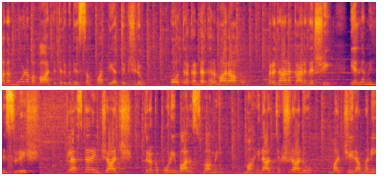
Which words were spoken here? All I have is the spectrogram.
పదమూడవ వార్డు తెలుగుదేశం పార్టీ అధ్యక్షుడు పోత్రకండ ధర్మారావు ప్రధాన కార్యదర్శి ఎల్లమిల్లి సురేష్ క్లస్టర్ ఇన్ఛార్జ్ తురకపూడి బాలస్వామి మహిళా అధ్యక్షురాలు మజ్జి రమణి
